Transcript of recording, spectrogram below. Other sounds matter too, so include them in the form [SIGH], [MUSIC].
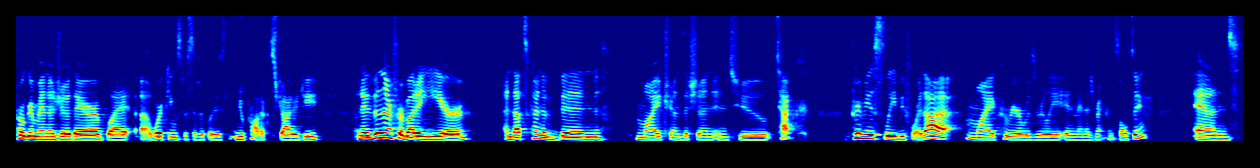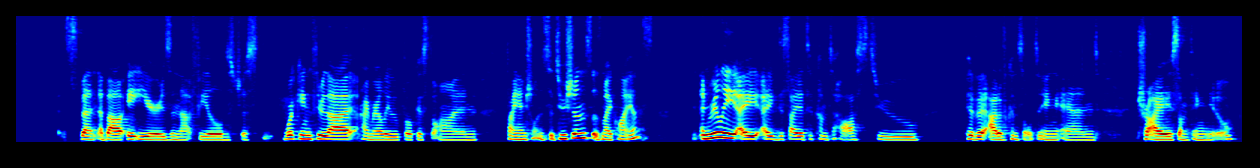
program manager there, but uh, working specifically with new product strategy. And I've been there for about a year, and that's kind of been my transition into tech. Previously, before that, my career was really in management consulting. And spent about eight years in that field, just working through that. Primarily, we focused on financial institutions as my clients. And really, I, I decided to come to Haas to pivot out of consulting and try something new.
